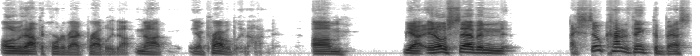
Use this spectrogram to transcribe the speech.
although without the quarterback, probably not. Not you know, probably not. Um, yeah, in 07, I still kind of think the best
